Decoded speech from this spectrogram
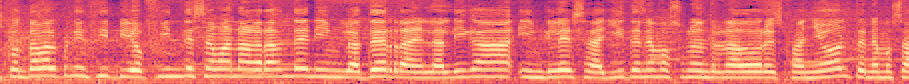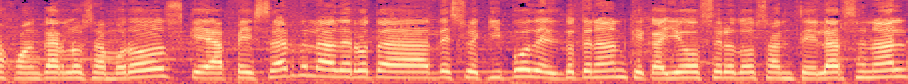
Os contaba al principio, fin de semana grande en Inglaterra, en la liga inglesa. Allí tenemos un entrenador español, tenemos a Juan Carlos Amorós, que a pesar de la derrota de su equipo, del Tottenham, que cayó 0-2 ante el Arsenal,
